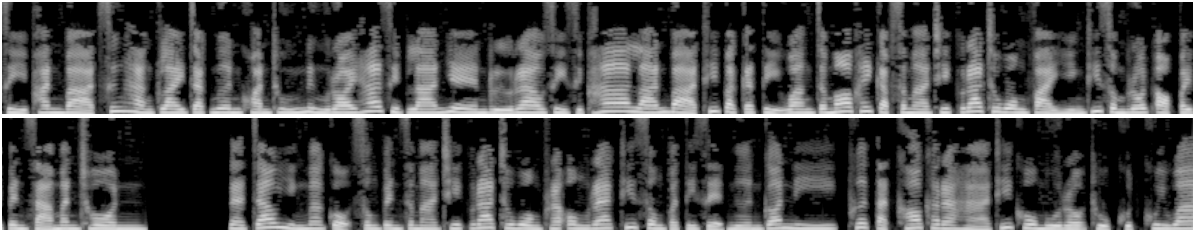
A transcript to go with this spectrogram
64,000 บาท ซึ่งห่างไกลจากเงินขวัญถุง 150 ล้านเยน หรือราว 45 ล้านบาทที่ปกติวางจะมอบให้กับสมาชิกราชวงศ์ฝ่ายหญิงที่สมรสออกไปเป็นสามัญชน แต่เจ้าหญิงมาโกะทรงเป็นสมาชิกราชวงศ์พระองค์แรกที่ทรงปฏิเสธเงินก้อนนี้ เพื่อตัดข้อครหาที่โคมูโรถูกขุดคุยว่า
